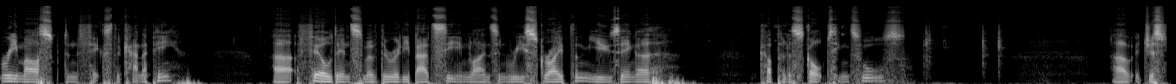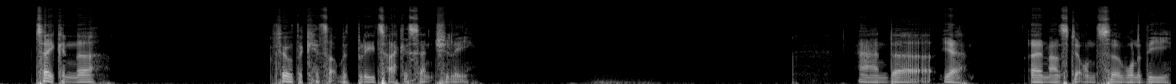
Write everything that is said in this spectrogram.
remasked and fixed the canopy, uh, filled in some of the really bad seam lines and rescribed them using a couple of sculpting tools. Uh, just taken the filled the kit up with Blu Tack essentially. And uh, yeah and mounted it onto one of the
